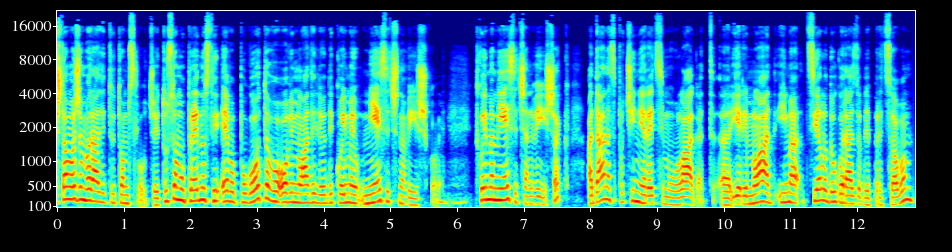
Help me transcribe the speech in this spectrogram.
šta možemo raditi u tom slučaju? Tu sam u prednosti, evo, pogotovo ovi mladi ljudi koji imaju mjesečno viškove. Tko ima mjesečan višak, a danas počinje recimo ulagat, e, jer je mlad, ima cijelo dugo razdoblje pred sobom,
